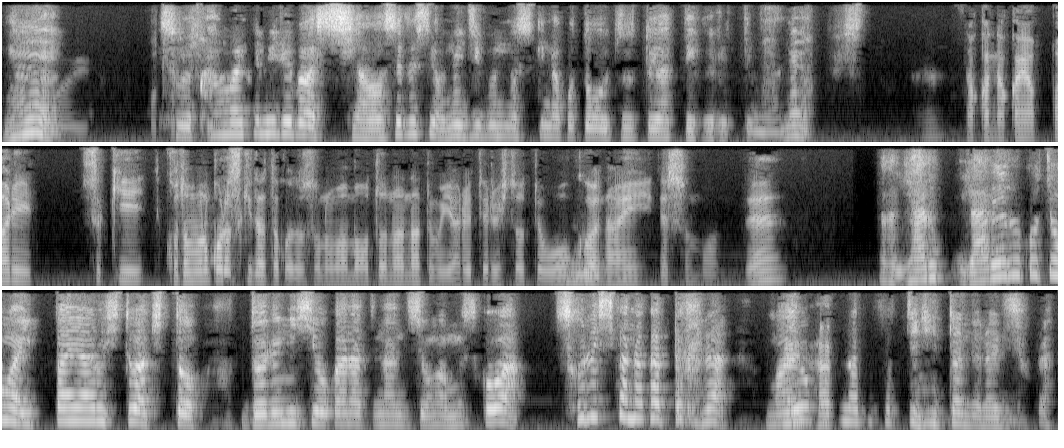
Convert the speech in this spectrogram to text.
ねえ。それ考えてみれば幸せですよね。自分の好きなことをずっとやっていけるっていうのはね。なかなかやっぱり好き、子供の頃好きだったことそのまま大人になってもやれてる人って多くはないですもんね。だからやる、やれることがいっぱいある人はきっとどれにしようかなってなんでしょうが、息子はそれしかなかったから、迷うことなくそっちに行ったんじゃないでしょうか。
